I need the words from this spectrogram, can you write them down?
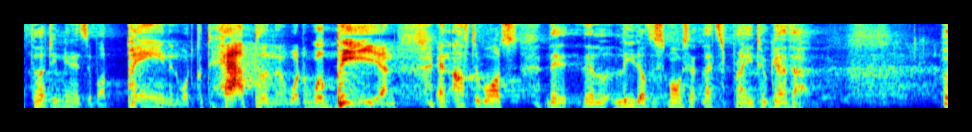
30 minutes about pain and what could happen and what will be. And, and afterwards, the, the leader of the smoke said, Let's pray together.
